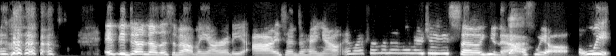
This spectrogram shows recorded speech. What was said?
if you don't know this about me already, I tend to hang out in my feminine energy. So you know, Yes. we all we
